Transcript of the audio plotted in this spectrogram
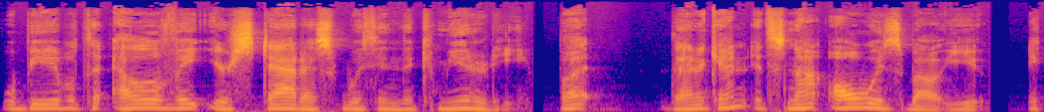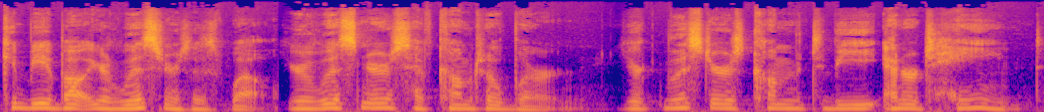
will be able to elevate your status within the community. But then again, it's not always about you. It can be about your listeners as well. Your listeners have come to learn. Your listeners come to be entertained.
